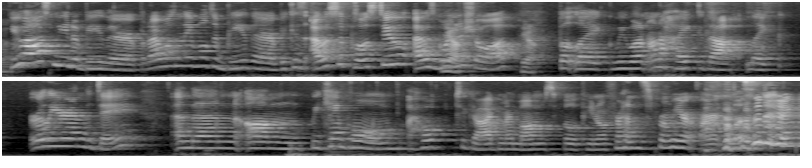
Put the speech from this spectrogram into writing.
Yeah. You asked me to be there, but I wasn't able to be there because I was supposed to. I was going Yeah. to show up, Yeah. but like we went on a hike that like earlier in the day and then um, we came home. I hope to God my mom's Filipino friends from here aren't listening.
